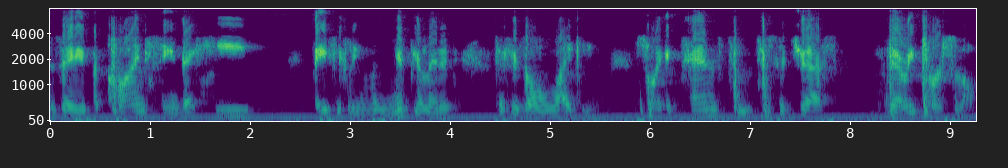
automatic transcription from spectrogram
is a, a crime scene that he basically manipulated to his own liking. So it tends to, to suggest very personal.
